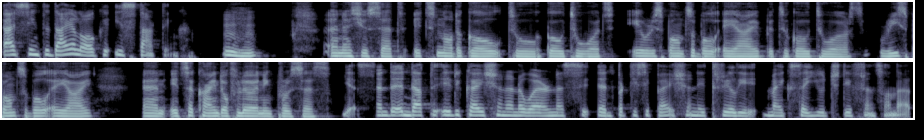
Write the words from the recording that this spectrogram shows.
I think the dialogue is starting. Mm-hmm. And as you said, it's not a goal to go towards irresponsible AI, but to go towards responsible AI. And it's a kind of learning process. Yes. And in that education and awareness and participation, it really makes a huge difference on that.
